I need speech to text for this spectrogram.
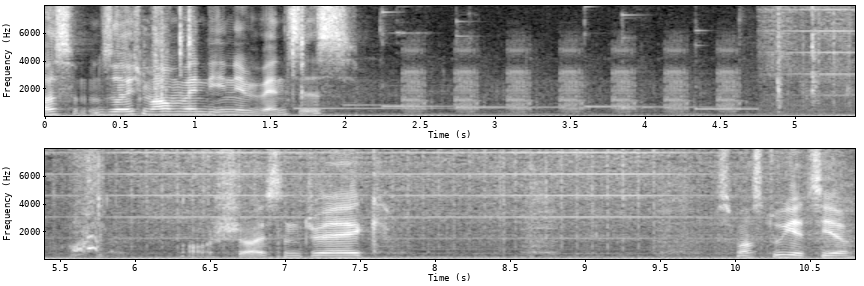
Was soll ich machen, wenn die in den Vents ist? Oh, scheiße, Drake. Was machst du jetzt hier?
